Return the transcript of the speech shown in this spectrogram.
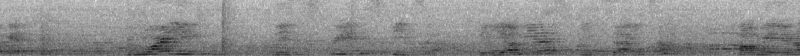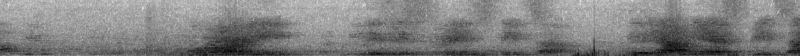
Okay. Good morning. This is Prince Pizza, the yummiest pizza in town. How may I help you? Morning. This is Prince Pizza, the yummiest pizza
